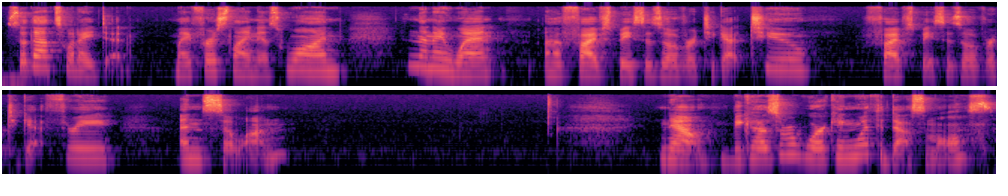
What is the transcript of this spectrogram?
So that's what I did. My first line is 1, and then I went uh, 5 spaces over to get 2, five spaces over to get three, and so on. Now, because we're working with decimals,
